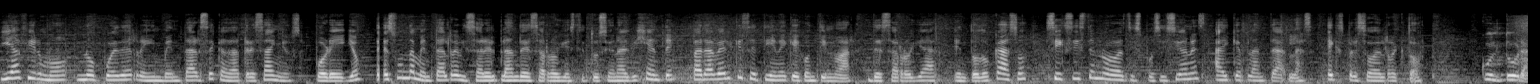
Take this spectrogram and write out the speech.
y afirmó no puede reinventarse cada tres años. Por ello, es fundamental revisar el plan de desarrollo institucional vigente para ver qué se tiene que continuar, desarrollar. En todo caso, si existen nuevas disposiciones, hay que plantearlas, expresó el rector. Cultura.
